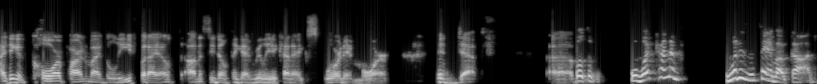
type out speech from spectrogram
I think a core part of my belief, but I don't, honestly don't think I really kind of explored it more in depth. Um, well, the, well, what kind of what does it say about God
